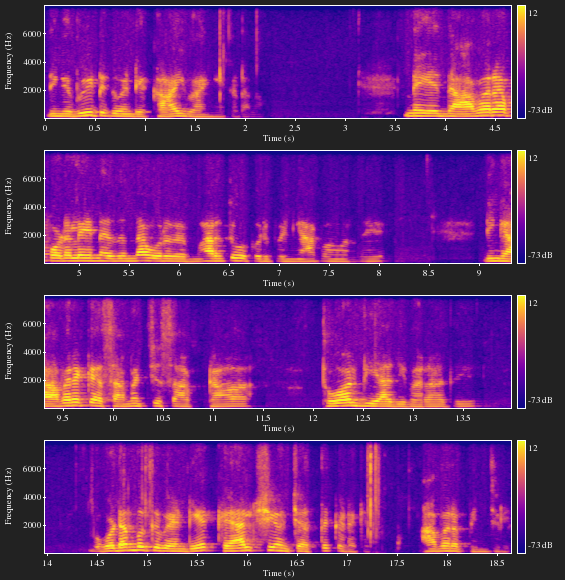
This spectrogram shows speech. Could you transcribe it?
நீங்கள் வீட்டுக்கு வேண்டிய காய் வாங்கிக்கிடலாம். இன்னைக்கு இந்த அவரை, புடலைன்னு தான் ஒரு மருத்துவ குறிப்பு ஞாபகம் வருது. நீங்கள் அவரைக்காய் சமைச்சு சாப்பிட்டா, தோல் வியாதி வராது. உடம்புக்கு வேண்டிய கால்சியம் சத்து கிடைக்கும் அவரை பிஞ்சில்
